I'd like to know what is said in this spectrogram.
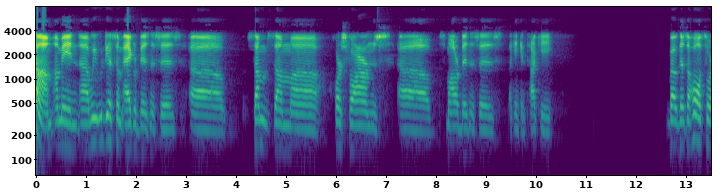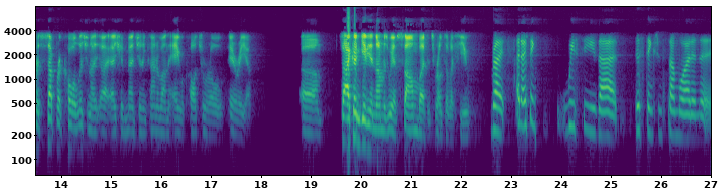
Some. I mean, uh, we, we do have some agribusinesses, uh, some some uh, horse farms, uh, smaller businesses like in Kentucky. But there's a whole sort of separate coalition, I, I should mention, and kind of on the agricultural area. Um, so I couldn't give you the numbers. We have some, but it's relatively few. Right, and I think we see that distinction somewhat in the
